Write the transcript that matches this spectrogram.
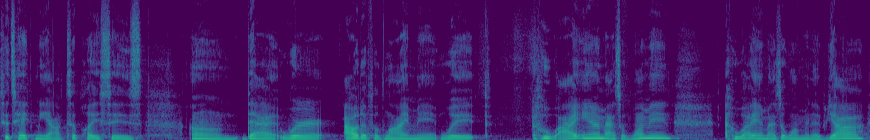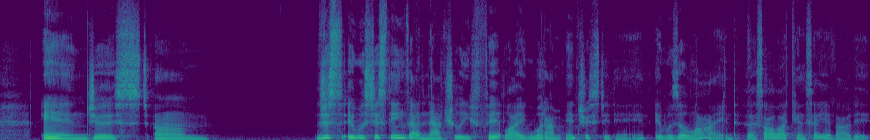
to take me out to places um, that were out of alignment with who I am as a woman, who I am as a woman of Yah, and just um, just it was just things that naturally fit like what I'm interested in. It was aligned. That's all I can say about it.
